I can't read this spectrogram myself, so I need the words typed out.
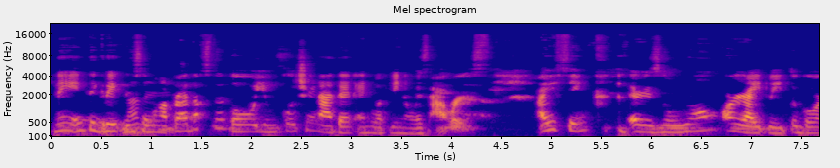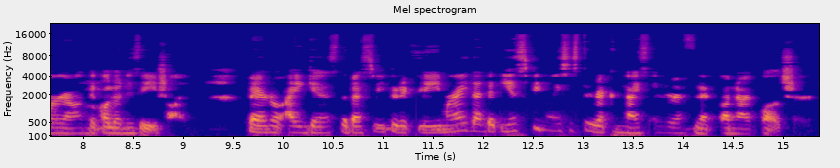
Nai-integrate din sa mga products na to yung culture natin and what we know is ours. I think there is no wrong or right way to go around decolonization. Pero I guess the best way to reclaim our identity as Pinoys is to recognize and reflect on our culture.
